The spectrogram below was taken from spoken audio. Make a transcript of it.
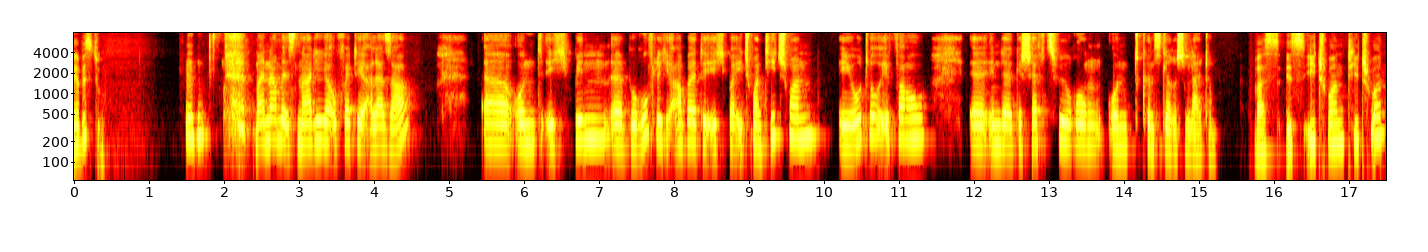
Wer bist du? mein Name ist Nadia Ufete Alazar. Äh, und ich bin äh, beruflich arbeite ich bei Each One Teach One, EOTO e.V., äh, in der Geschäftsführung und künstlerischen Leitung. Was ist Each One Teach One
